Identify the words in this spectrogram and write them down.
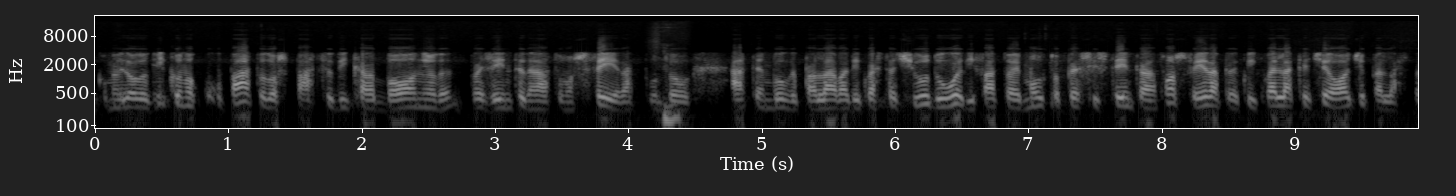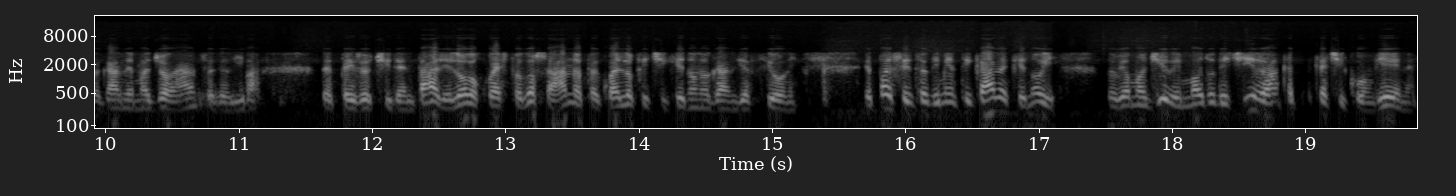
come loro dicono, occupato lo spazio di carbonio presente nell'atmosfera, appunto Attenborough parlava di questa CO2, di fatto è molto persistente nell'atmosfera, per cui quella che c'è oggi per la stragrande maggioranza deriva dai paesi occidentali e loro questo lo sanno, è per quello che ci chiedono grandi azioni. E poi senza dimenticare che noi dobbiamo agire in modo deciso anche perché ci conviene.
